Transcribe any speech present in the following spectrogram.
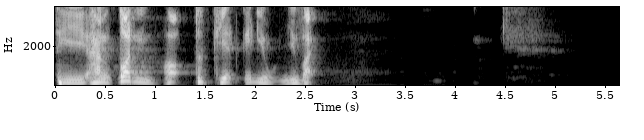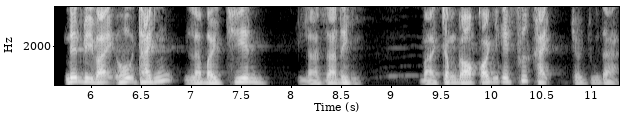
Thì hàng tuần họ thực hiện cái điều như vậy nên vì vậy, hội thánh là bầy chiên, là gia đình. Và trong đó có những cái phước hạnh cho chúng ta,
